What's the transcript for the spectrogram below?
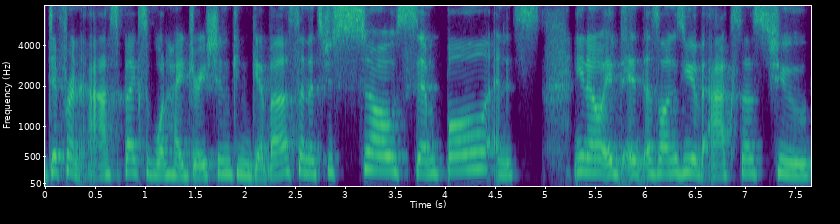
different aspects of what hydration can give us and it's just so simple and it's you know it, it as long as you have access to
